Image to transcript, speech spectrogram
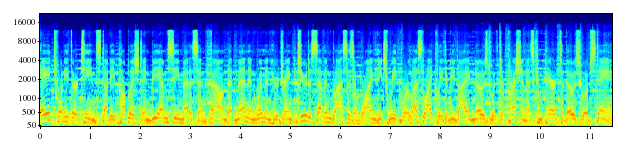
A 2013 study published in BMC Medicine found that men and women who drank 2 to 7 glasses of wine each week were less likely to be diagnosed with depression as compared to those who abstained.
